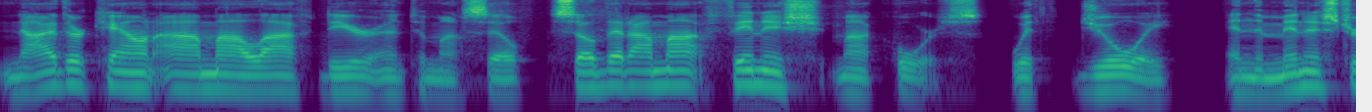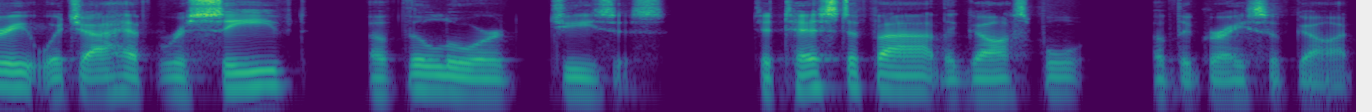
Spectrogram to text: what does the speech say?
neither count I my life dear unto myself, so that I might finish my course with joy and the ministry which I have received of the Lord Jesus to testify the gospel of the grace of God.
